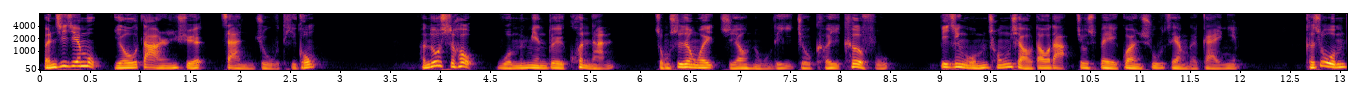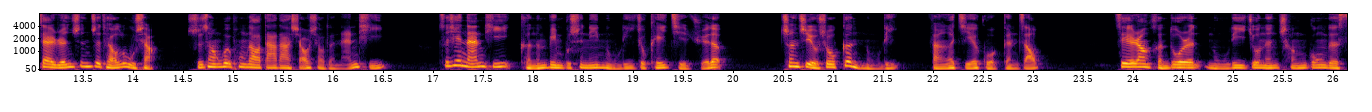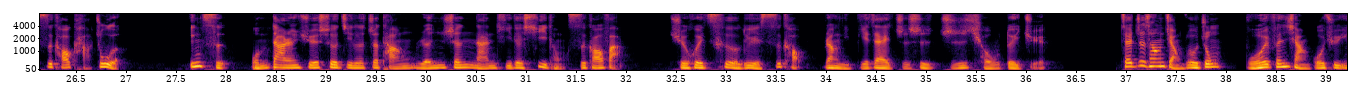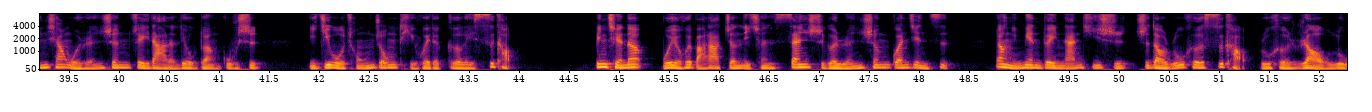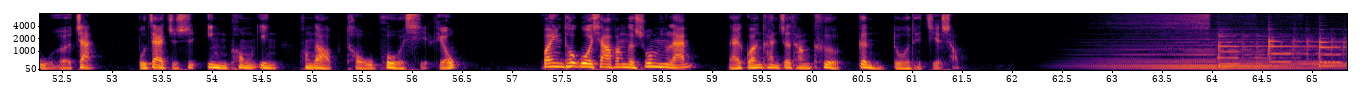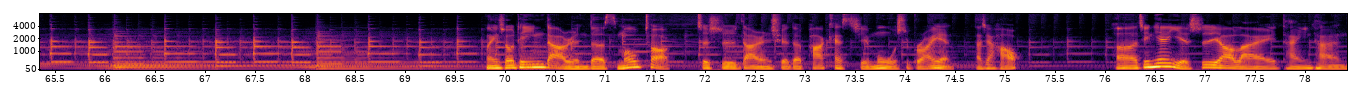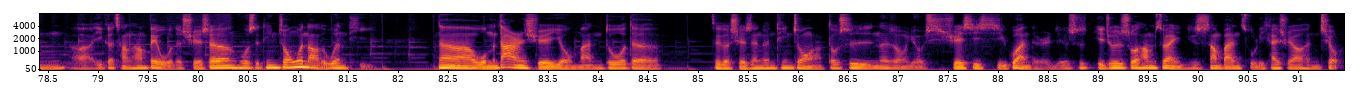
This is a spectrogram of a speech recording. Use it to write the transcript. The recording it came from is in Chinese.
本期节目由大人学赞助提供。很多时候，我们面对困难，总是认为只要努力就可以克服。毕竟，我们从小到大就是被灌输这样的概念。可是，我们在人生这条路上，时常会碰到大大小小的难题。这些难题可能并不是你努力就可以解决的，甚至有时候更努力，反而结果更糟。这也让很多人努力就能成功的思考卡住了。因此，我们大人学设计了这堂人生难题的系统思考法，学会策略思考，让你别再只是直球对决。在这场讲座中，我会分享过去影响我人生最大的六段故事，以及我从中体会的各类思考，并且呢，我也会把它整理成三十个人生关键字，让你面对难题时知道如何思考，如何绕路而战，不再只是硬碰硬，碰到头破血流。欢迎透过下方的说明栏来观看这堂课更多的介绍。欢迎收听大人的 Small Talk，这是大人学的 Podcast 节目，我是 Brian，大家好。呃，今天也是要来谈一谈呃一个常常被我的学生或是听众问到的问题。那我们大人学有蛮多的。这个学生跟听众啊，都是那种有学习习惯的人，就是也就是说，他们虽然已经是上班族，离开学校很久，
